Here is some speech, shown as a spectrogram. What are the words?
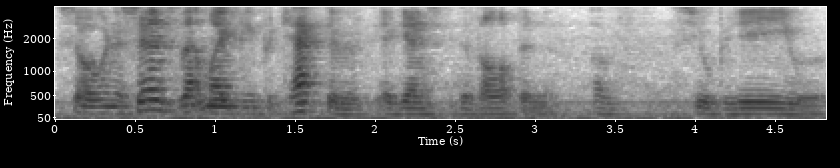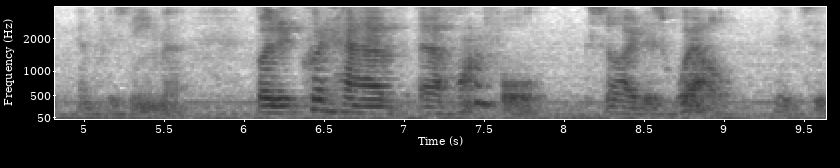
So, in a sense, that might be protective against the development of COPD or emphysema, but it could have a harmful side as well. It's, a,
